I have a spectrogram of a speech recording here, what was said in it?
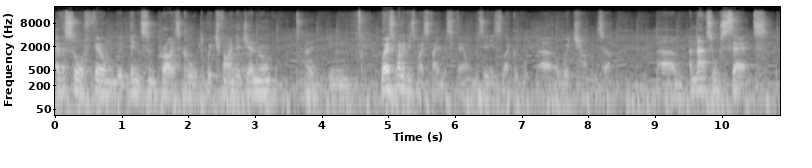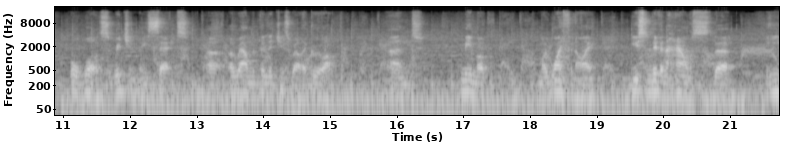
ever saw a film with Vincent Price called Witchfinder General? I didn't. Well, it's one of his most famous films. He's like a, uh, a witch hunter. Um, and that's all set, or was originally set, uh, around the villages where I grew up. And me and my, my wife and I used to live in a house that he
